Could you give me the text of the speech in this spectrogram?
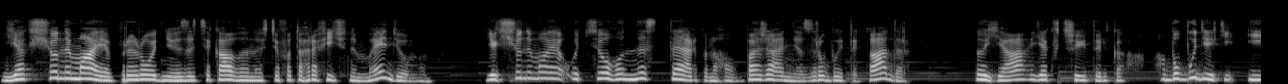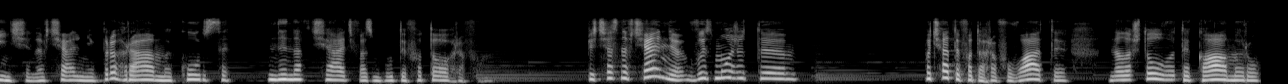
Якщо немає природньої зацікавленості фотографічним медіумом, якщо немає оцього нестерпного бажання зробити кадр, то я, як вчителька або будь-які інші навчальні програми, курси не навчать вас бути фотографом. Під час навчання ви зможете почати фотографувати, налаштовувати камеру,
